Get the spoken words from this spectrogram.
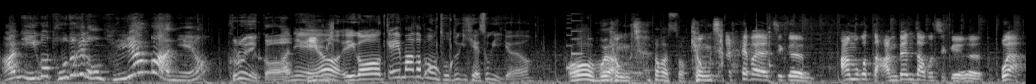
아니 이거 도둑이 너무 불리한 거 아니에요? 그러니까. 아니에요. 이거 게임하다 보면 도둑이 계속 이겨요. 어 뭐야 경찰. 들어갔어 경찰 해봐야 지금 아무것도 안 벤다고 지금. 뭐야?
